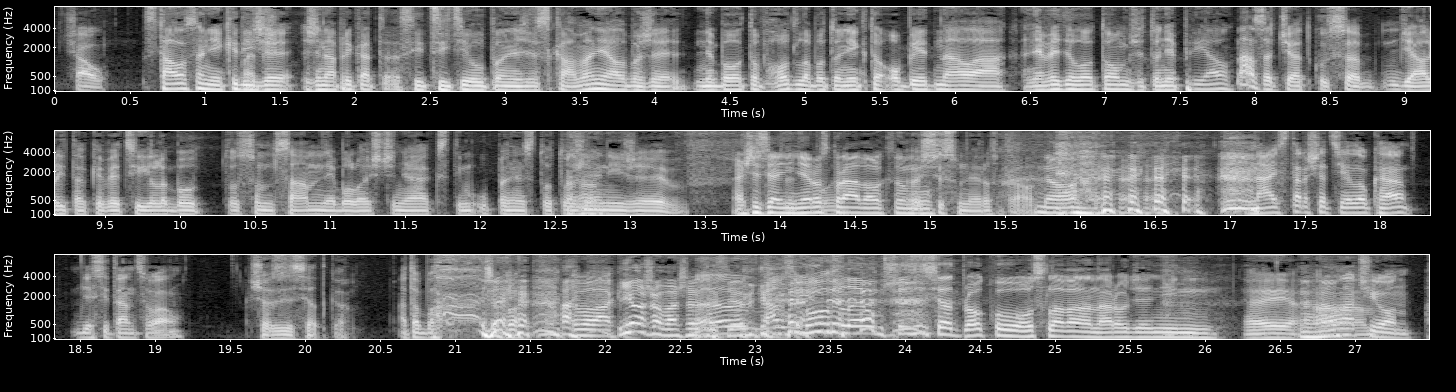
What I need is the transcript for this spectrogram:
Show. Stalo sa niekedy, že, že napríklad si cítil úplne že sklamanie, alebo že nebolo to vhod, lebo to niekto objednal a nevedel o tom, že to neprijal? Na začiatku sa diali také veci, lebo to som sám nebol ešte nejak s tým úplne stotožnený, že... A ešte si ani nerozprával k tomu. Ešte som nerozprával. No, Najstaršia cieľovka, kde si tancoval? 60 A to bolo... To bolo, to bolo aké? Jožo, vaše Tam si bol jubileum 60 rokov, oslava narodenín, hej. A Ona či on?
